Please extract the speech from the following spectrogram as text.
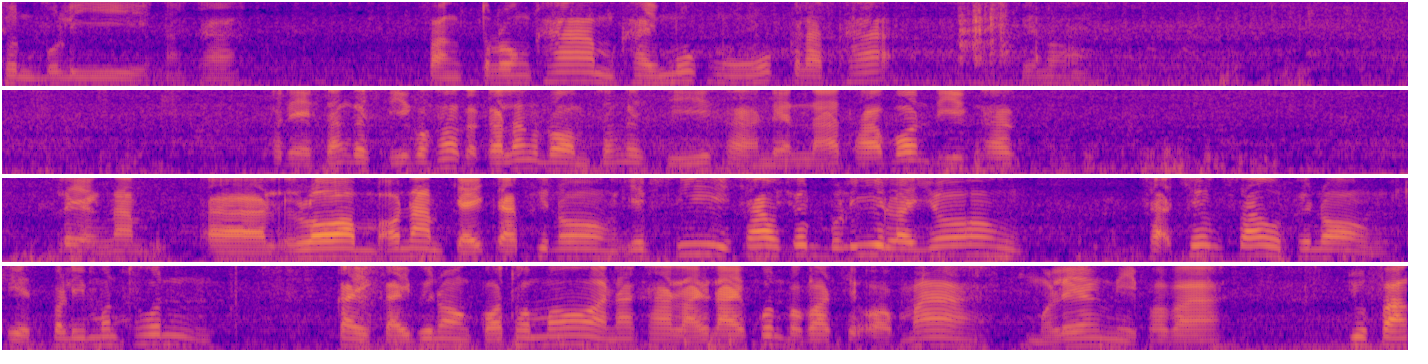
ชนบุรีนะคะ ฝั่งตรงข้ามไข่มุกหมูกระทะพี่น้องแผนกสังกะสีของเขากับกำลังรอมสังกะสีค่ะแน่นหนาถาวรดีค่ะ แรงน้ำอ่าล้อมเอาน้ำใจจากพี่น้องเอฟซีชาวชนบุรีระยองฉะเชิงเศร้าพี่น้อง เขตปริมณฑลไก่ไก่พี่น้องกทมนะคะ หลายหลายคนบอกว่าจะออกมาหมู่แรงนี่เพราะว่าอยู่ฟัง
